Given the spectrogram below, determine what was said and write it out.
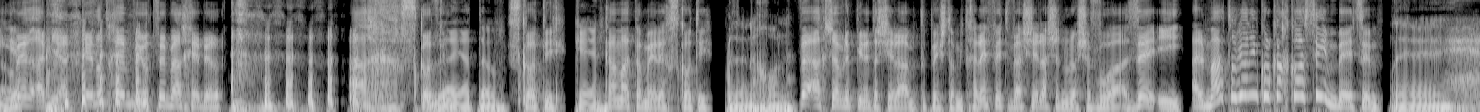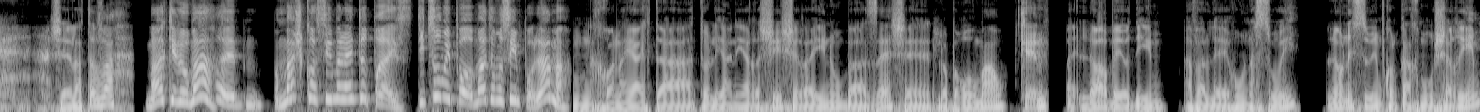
אומר אני אעדכן אתכם ויוצא מהחדר. אך סקוטי זה היה טוב. סקוטי כן, כמה אתה מלך סקוטי. זה נכון. ועכשיו לפינת השאלה המטופשת המתחלפת והשאלה שלנו לשבוע הזה היא על מה הטוליאנים כל כך כועסים בעצם אה, שאלה טובה. מה כאילו מה אה, ממש כועסים על ה Enterprise תצאו מפה מה אתם עושים פה למה נכון היה את הטוליאני הראשי שראינו בזה, שלא ברור מהו. כן לא הרבה יודעים, אבל אה, הוא נשוי. לא נישואים כל כך מאושרים,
